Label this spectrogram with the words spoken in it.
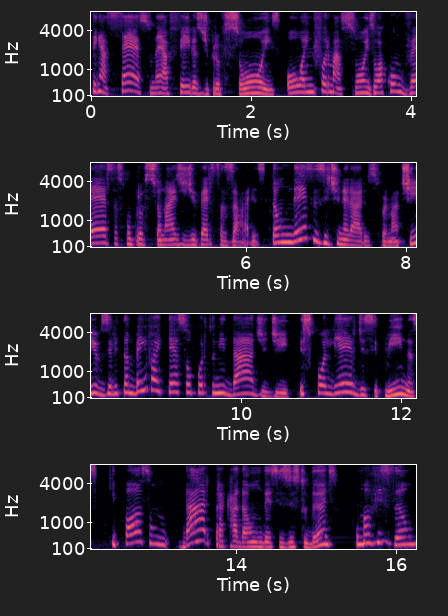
têm acesso, né, a feiras de profissões, ou a informações, ou a conversas com profissionais de diversas áreas. Então, nesse nesses itinerários formativos, ele também vai ter essa oportunidade de escolher disciplinas que possam dar para cada um desses estudantes uma visão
